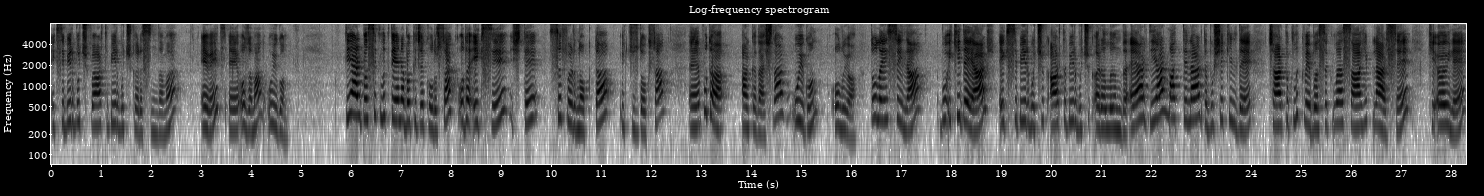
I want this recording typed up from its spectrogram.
Eksi bir buçuk ve artı bir buçuk arasında mı? Evet. E, o zaman uygun. Diğer basıklık değerine bakacak olursak o da eksi işte 0.390. E, bu da arkadaşlar uygun oluyor. Dolayısıyla bu iki değer eksi bir buçuk artı bir buçuk aralığında. Eğer diğer maddeler de bu şekilde çarpıklık ve basıklığa sahiplerse ki öyle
